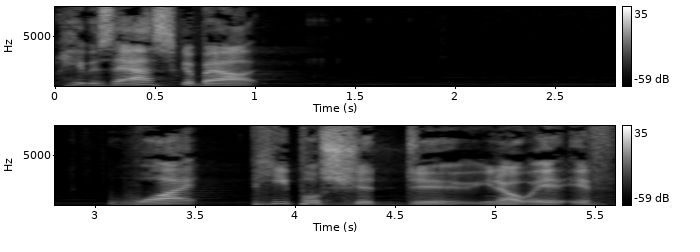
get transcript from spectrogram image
he was asked about what people should do. You know, if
